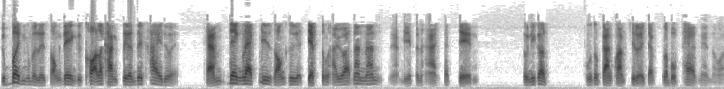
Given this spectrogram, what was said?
คือเบิ้ลขึ้นมาเลยสองเด้งคือเคาะระฆังเตือนด้วยไข้ด้วย แถมเด้งแรกที่สองคือเจ็บตรงอวัยวะนั้นๆนะมีปัญหาชัดเจน ตรงนี้ก็คงต้องการความช่วยเหลือจากระบบแพทย์แน่นอน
